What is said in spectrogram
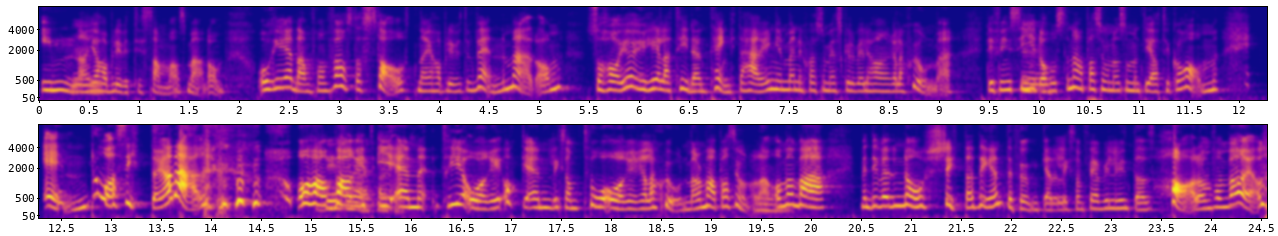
innan jag har blivit tillsammans med dem. Och redan från första start, när jag har blivit vän med dem, så har jag ju hela tiden tänkt det här är ingen människa som jag skulle vilja ha en relation med. Det finns sidor hos den här personen som inte jag tycker om. Ändå sitter jag där! och har varit i en treårig och en liksom tvåårig relation med de här personerna. Och man bara, men det är väl no shit att det inte funkade liksom, för jag ville ju inte ens ha dem från början.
